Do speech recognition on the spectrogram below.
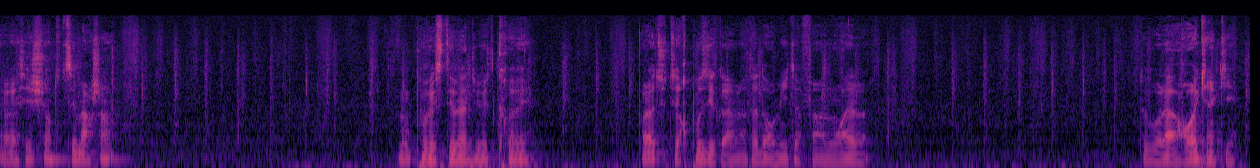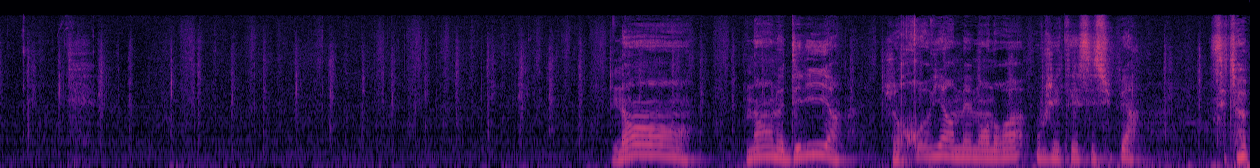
Ah ouais, c'est chiant toutes ces marches. Hein. Mon pauvre Esteban, tu vas être crevé. Voilà, tu t'es reposé quand même, là, t'as dormi, t'as fait un long rêve. Te voilà requinqué. Non Non, le délire Je reviens au même endroit où j'étais, c'est super. C'est top.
